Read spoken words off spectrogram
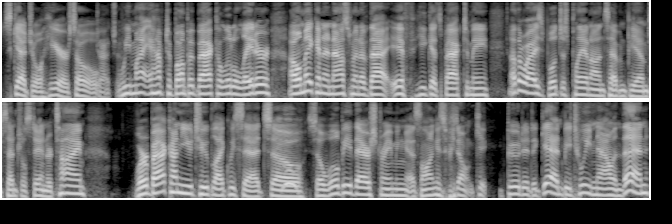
schedule here, so Gotcha. we might have to bump it back a little later. I will make an announcement of that if he gets back to me. Otherwise, we'll just plan on 7 p.m. Central Standard Time. We're back on YouTube, like we said, so so we'll be there streaming as long as we don't get booted again between now and then.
